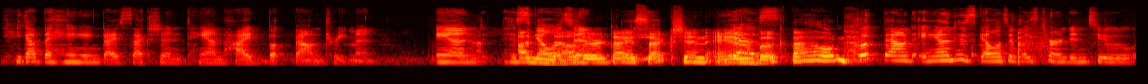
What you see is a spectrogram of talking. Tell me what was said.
he got the hanging dissection tanned hide bookbound treatment. And his skeleton Another dissection and Yes. bookbound. bookbound and his skeleton was turned into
